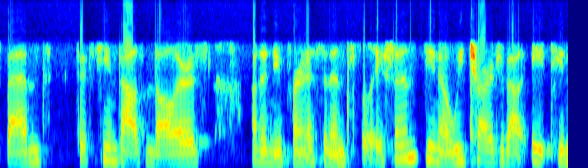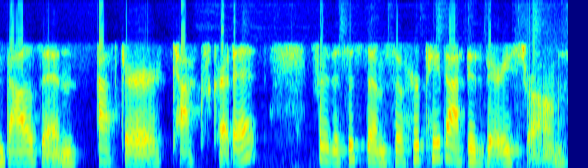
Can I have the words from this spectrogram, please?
spend $15,000 on a new furnace and installation. You know, we charge about 18000 after tax credit for the system. So her payback is very strong.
